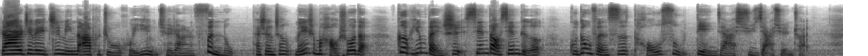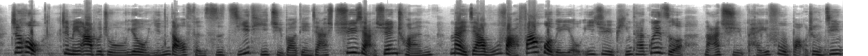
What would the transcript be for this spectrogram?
然而，这位知名的 UP 主回应却让人愤怒。他声称没什么好说的，各凭本事，先到先得，鼓动粉丝投诉店家虚假宣传。之后，这名 UP 主又引导粉丝集体举报店家虚假宣传，卖家无法发货为由，依据平台规则拿取赔付保证金，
